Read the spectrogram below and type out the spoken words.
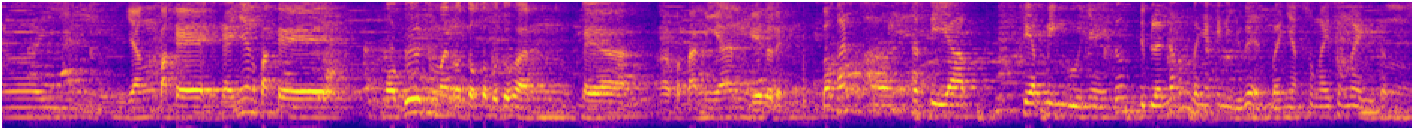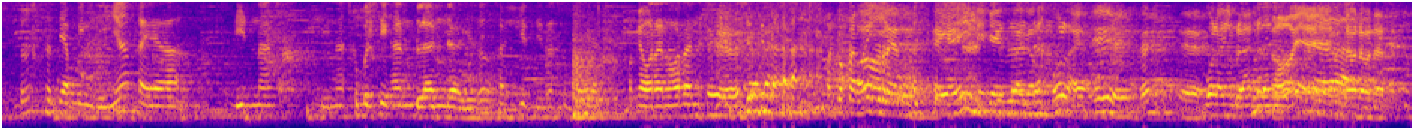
Eh, yang pakai kayaknya yang pakai mobil cuman untuk kebutuhan kayak eh, pertanian gitu deh bahkan eh, setiap setiap minggunya itu di Belanda kan banyak ini juga ya, banyak sungai-sungai gitu. Terus setiap minggunya kayak dinas dinas kebersihan Belanda gitu. Anjir dinas kebersihan. Pakai oran-oran. Pasukan oh oren iya kayak ini kayak seragam bola ya. Bolanya Belanda kan? Oh iya iya. Benar benar. Benar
